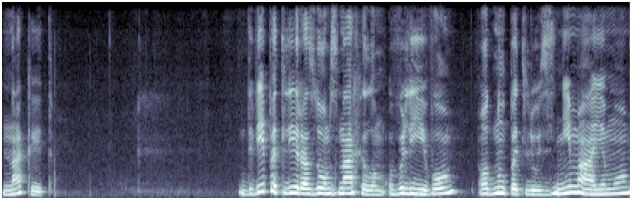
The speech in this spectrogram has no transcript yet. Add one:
накид. Дві петлі разом з нахилом вліво, одну петлю знімаємо,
